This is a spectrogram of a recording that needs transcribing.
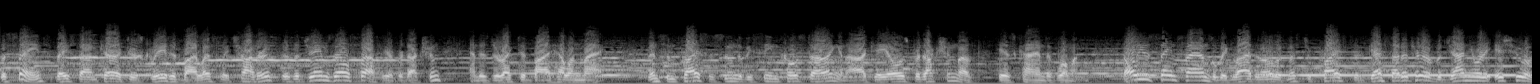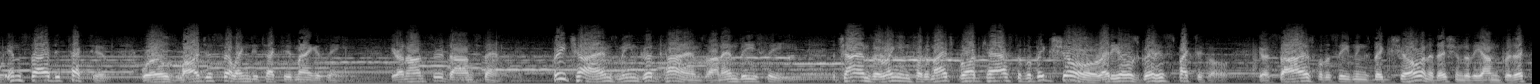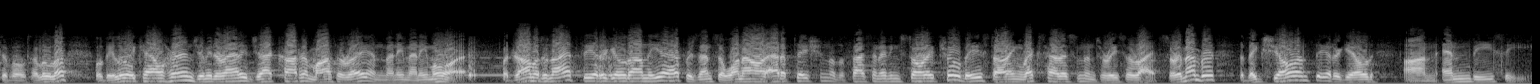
The Saint, based on characters created by Leslie Charteris, is a James L. Saphier production and is directed by Helen Mack. Vincent Price is soon to be seen co-starring in RKO's production of His Kind of Woman. All you Saint fans will be glad to know that Mr. Price is guest editor of the January issue of Inside Detective, world's largest selling detective magazine. Your announcer, Don Stanley. Three chimes mean good times on NBC. The chimes are ringing for tonight's broadcast of a big show, radio's greatest spectacle. Your stars for this evening's big show, in addition to the unpredictable Tallulah, will be Louis Calhern, Jimmy Durante, Jack Carter, Martha Raye, and many, many more. For drama tonight, Theater Guild on the Air presents a one-hour adaptation of the fascinating story Trilby, starring Rex Harrison and Teresa Wright. So remember, the big show on Theater Guild on NBC.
